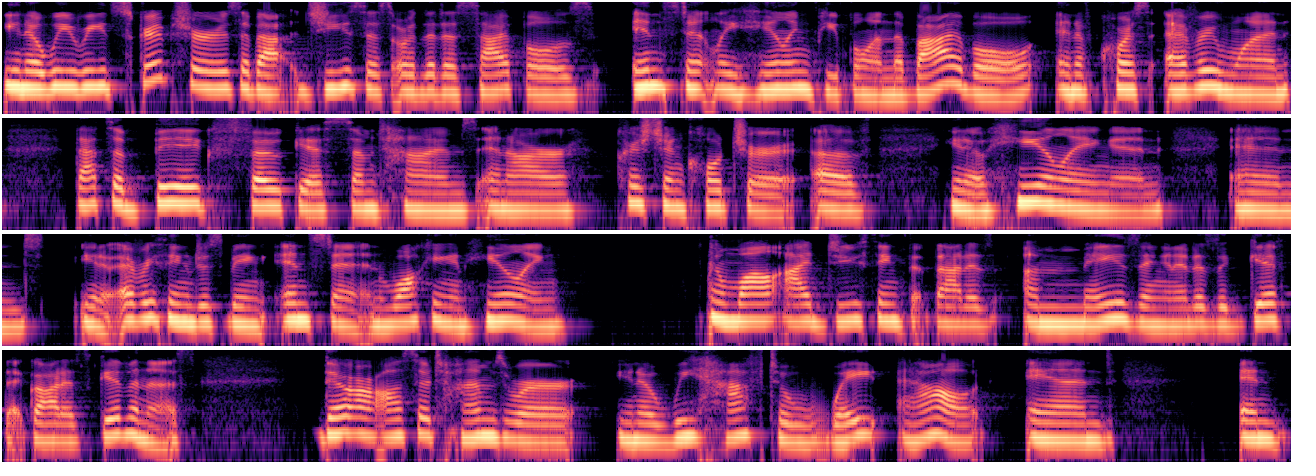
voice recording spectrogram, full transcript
you know, we read scriptures about Jesus or the disciples instantly healing people in the Bible. And of course, everyone, that's a big focus sometimes in our Christian culture of, you know, healing and, and, you know, everything just being instant and walking and healing. And while I do think that that is amazing and it is a gift that God has given us, there are also times where, you know, we have to wait out and, and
